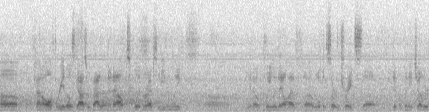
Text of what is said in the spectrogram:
uh, kind of all three of those guys are battling it out, splitting reps evenly. Uh, you know, clearly they all have uh, a little bit certain traits uh, different than each other,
